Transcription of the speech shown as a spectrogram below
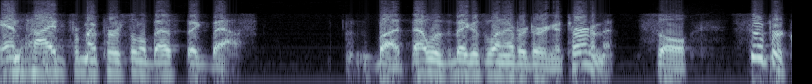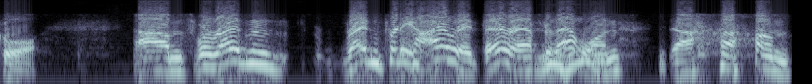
and Wow. tied for my personal best big bass. But that was the biggest one ever during a tournament. So super cool. Um, so we're riding riding pretty high right there after that Mhm. one. Um,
